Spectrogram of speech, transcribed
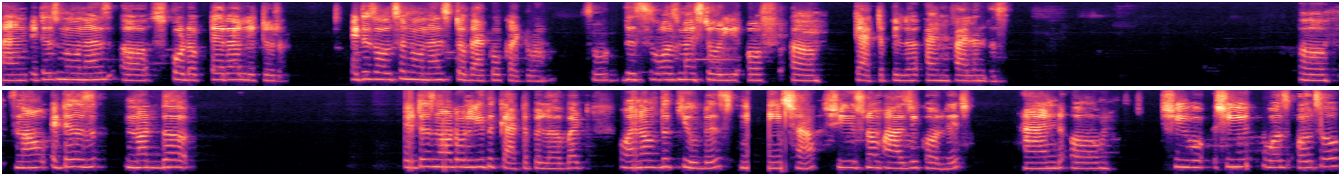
and it is known as uh, Spodoptera litura. It is also known as tobacco cutworm. So this was my story of uh, caterpillar and phyllanthus. Uh, now it is not the it is not only the caterpillar, but one of the cubists named. She is from RG College, and um, she she was also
